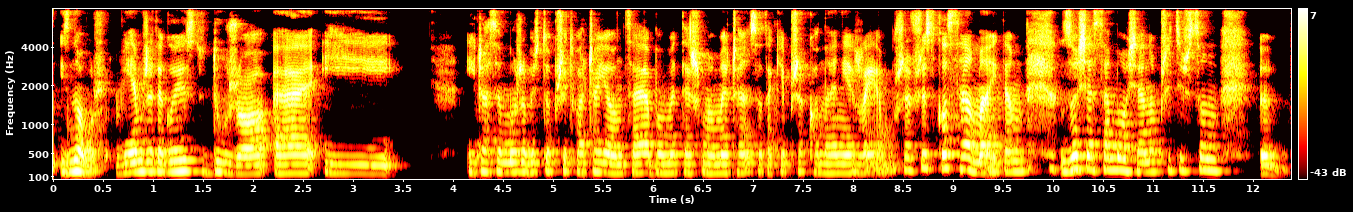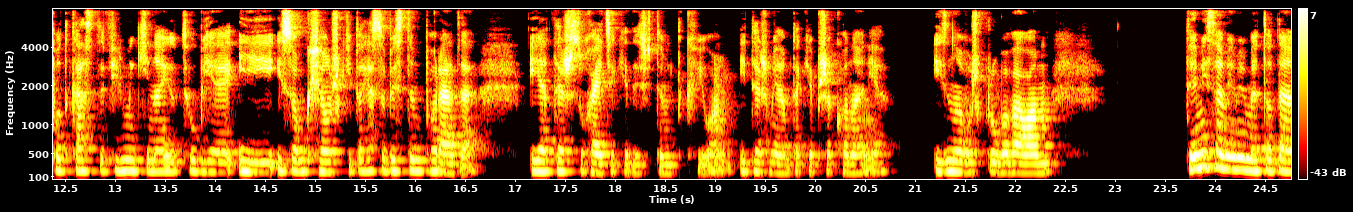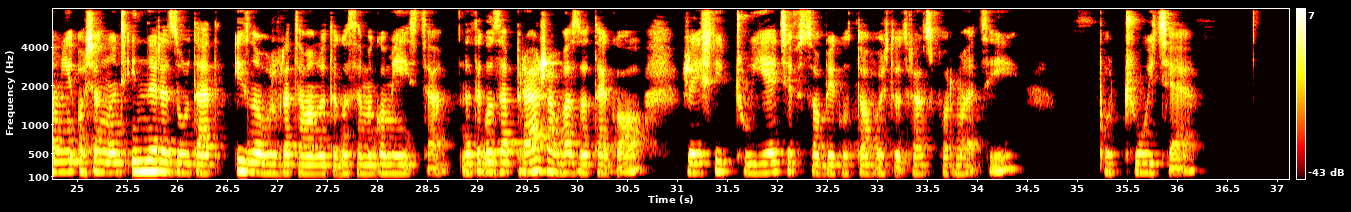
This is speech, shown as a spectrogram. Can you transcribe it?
I znowuż, wiem, że tego jest dużo e, i i czasem może być to przytłaczające, bo my też mamy często takie przekonanie, że ja muszę wszystko sama i tam Zosia Samosia, no przecież są y, podcasty, filmiki na YouTubie i, i są książki, to ja sobie z tym poradzę. I ja też, słuchajcie, kiedyś w tym tkwiłam i też miałam takie przekonanie. I znowuż próbowałam tymi samymi metodami osiągnąć inny rezultat i znowu wracałam do tego samego miejsca. Dlatego zapraszam Was do tego, że jeśli czujecie w sobie gotowość do transformacji, poczujcie,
